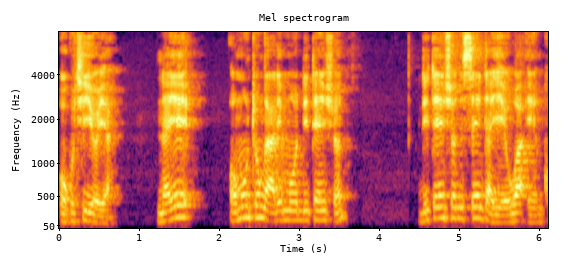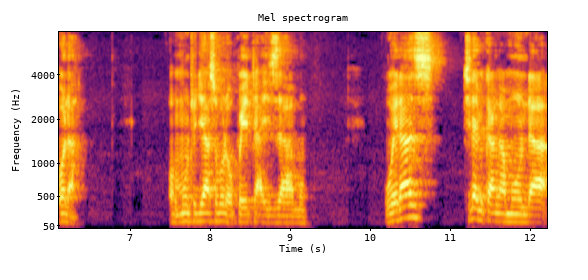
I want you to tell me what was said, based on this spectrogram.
okukiyoya naye omuntu ng'ali mu detention detention center yeewa enkola. Omuntu gy'asobola okwetaayizaamu. Whereas kirabika nga munda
